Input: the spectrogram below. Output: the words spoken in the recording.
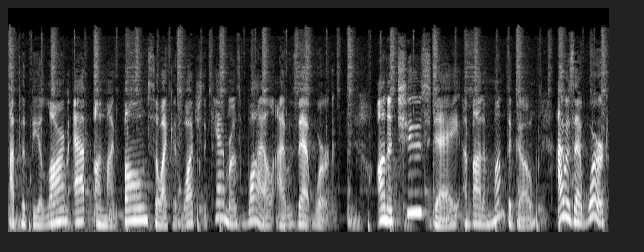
I put the alarm app on my phone so I could watch the cameras while I was at work. On a Tuesday, about a month ago, I was at work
